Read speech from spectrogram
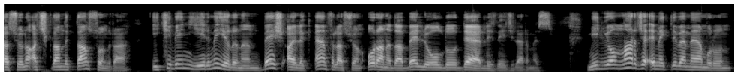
enflasyonu açıklandıktan sonra 2020 yılının 5 aylık enflasyon oranı da belli oldu değerli izleyicilerimiz. Milyonlarca emekli ve memurun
